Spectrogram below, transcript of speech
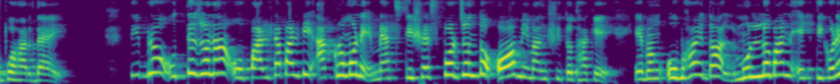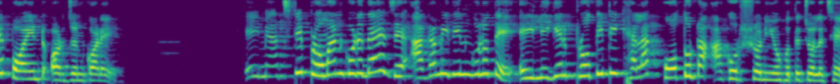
উপহার দেয়। তীব্র উত্তেজনা ও পাল্টাপাল্টি আক্রমণে ম্যাচটি শেষ পর্যন্ত অমীমাংসিত থাকে এবং উভয় দল মূল্যবান একটি করে পয়েন্ট অর্জন করে। এই ম্যাচটি প্রমাণ করে দেয় যে আগামী দিনগুলোতে এই লিগের প্রতিটি খেলা কতটা আকর্ষণীয় হতে চলেছে।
